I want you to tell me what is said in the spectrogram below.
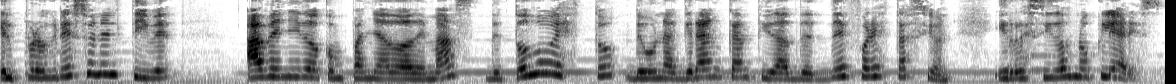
El progreso en el Tíbet ha venido acompañado además de todo esto de una gran cantidad de deforestación y residuos nucleares,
